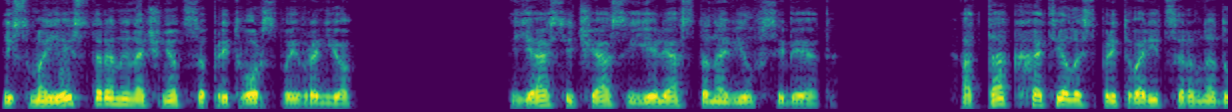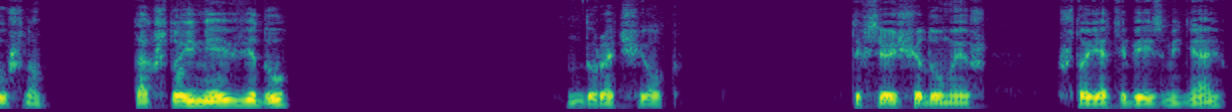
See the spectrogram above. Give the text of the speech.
и с моей стороны начнется притворство и вранье. Я сейчас еле остановил в себе это. А так хотелось притвориться равнодушным. Так что имей в виду. Дурачок. Ты все еще думаешь, что я тебе изменяю?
